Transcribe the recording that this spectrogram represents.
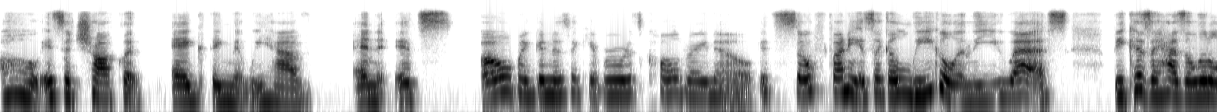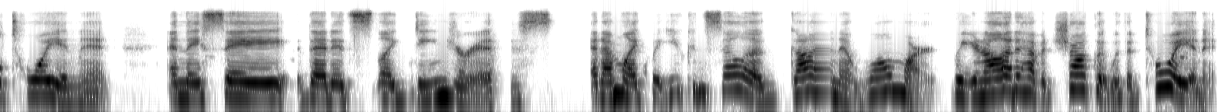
oh it's a chocolate egg thing that we have and it's oh my goodness, I can't remember what it's called right now. It's so funny. It's like illegal in the US because it has a little toy in it and they say that it's like dangerous. And I'm like, but you can sell a gun at Walmart, but you're not allowed to have a chocolate with a toy in it.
